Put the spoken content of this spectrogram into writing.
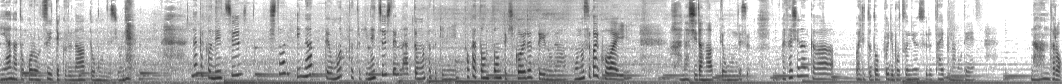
嫌なところをついてくるなって思うんですよね。なんかこう熱中したいなって思った時熱中してるなって思った時に「とかトントン」って聞こえるっていうのがものすごい怖い話だなって思うんです。私なんかは割とどっぷり没入するタイプなのでなんだろ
